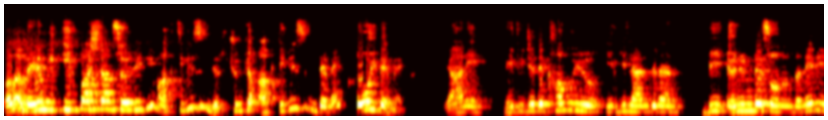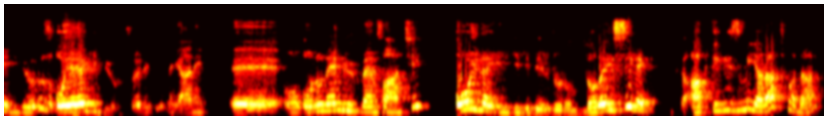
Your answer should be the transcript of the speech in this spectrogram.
Valla benim ilk, ilk baştan söylediğim aktivizmdir. Çünkü aktivizm demek oy demek. Yani neticede kamuyu ilgilendiren bir önünde sonunda nereye gidiyoruz? Oya gidiyoruz. Öyle değil mi? Yani e, o, onun en büyük menfaati oyla ilgili bir durum. Dolayısıyla aktivizmi yaratmadan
